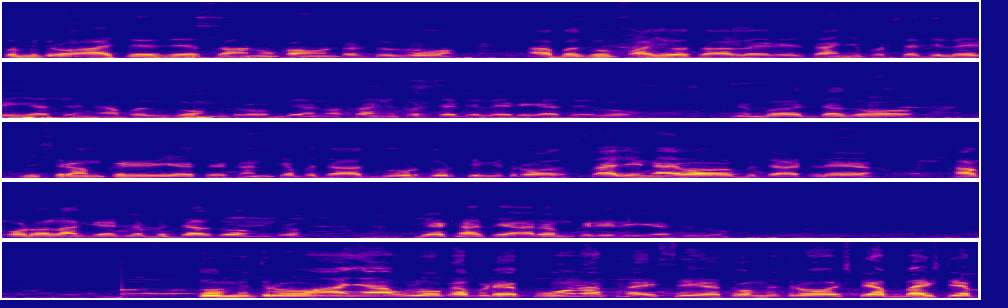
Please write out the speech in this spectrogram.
તો મિત્રો આ છે જે સાનું કાઉન્ટર છે, જુઓ. આ બધું ભાઈઓ શા લઈ શાની પ્રસાદી લઈ રહ્યા છે અને આ બધું જો મિત્રો બહેનો સાની પ્રસાદી લઈ રહ્યા છે જો. ને બધા જો વિશ્રામ કરી રહ્યા છે, કારણ કે બધા દૂર દૂરથી મિત્રો ચાલીને આવ્યા હોય બધા, એટલે થાકોડો લાગે, એટલે બધા જો મિત્રો બેઠા છે, આરામ કરી રહ્યા છે જો. તો મિત્રો અહીંયા વ્લોગ આપણે પૂર્ણ થાય છે, તો મિત્રો સ્ટેપ બાય સ્ટેપ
